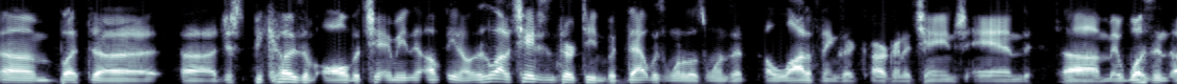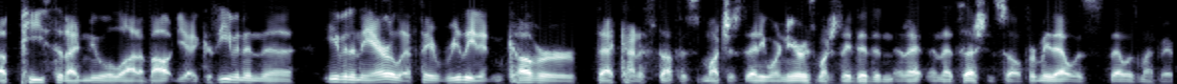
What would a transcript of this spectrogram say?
Um, but uh, uh, just because of all the change, I mean, uh, you know, there's a lot of changes in 13, but that was one of those ones that a lot of things are, are going to change, and um, it wasn't a piece that I knew a lot about yet because even in the even in the airlift, they really didn't cover that kind of stuff as much as anywhere near as much as they did in, in, that, in that session. So for me, that was that was my favorite.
